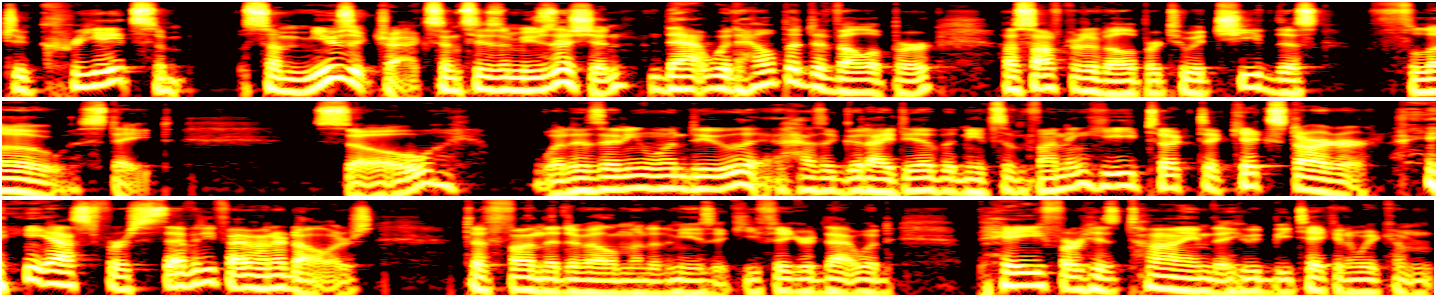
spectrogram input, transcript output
to create some some music tracks since he's a musician that would help a developer, a software developer, to achieve this flow state. So, what does anyone do that has a good idea but needs some funding? He took to Kickstarter. he asked for $7,500 to fund the development of the music. He figured that would pay for his time that he would be taken away from,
